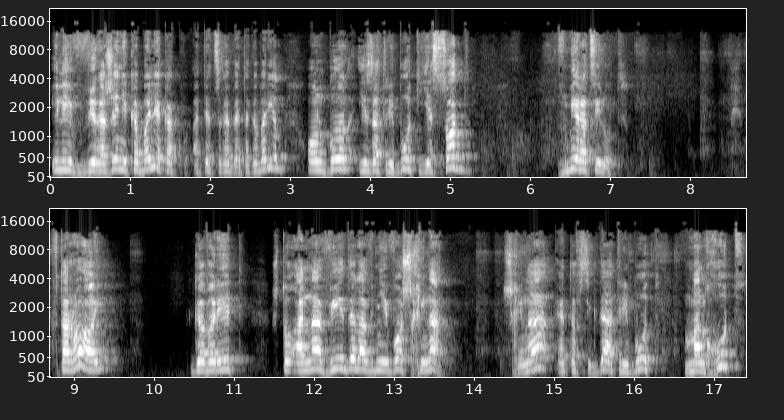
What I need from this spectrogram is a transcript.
Или в выражении Кабале, как отец Рабета говорил, он был из атрибут Есод в мир Ацилут. Второй говорит, что она видела в него шхина. Шхина – это всегда атрибут Малхут,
